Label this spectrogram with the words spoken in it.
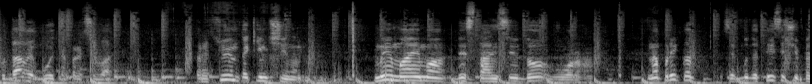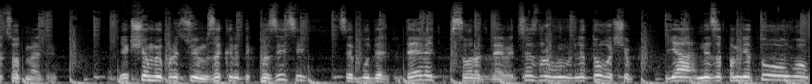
куди ви будете працювати. Працюємо таким чином. Ми маємо дистанцію до ворога. Наприклад, це буде 1500 метрів. Якщо ми працюємо з закритих позицій, це буде 9,49. Це зробимо для того, щоб я не запам'ятовував,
